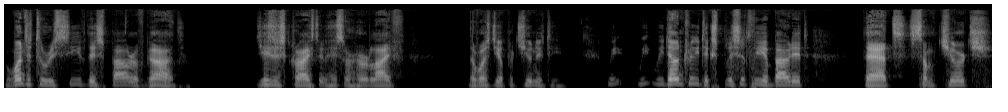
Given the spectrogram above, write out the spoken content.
who wanted to receive this power of God, Jesus Christ in his or her life, there was the opportunity. We, we, we don't read explicitly about it that some church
